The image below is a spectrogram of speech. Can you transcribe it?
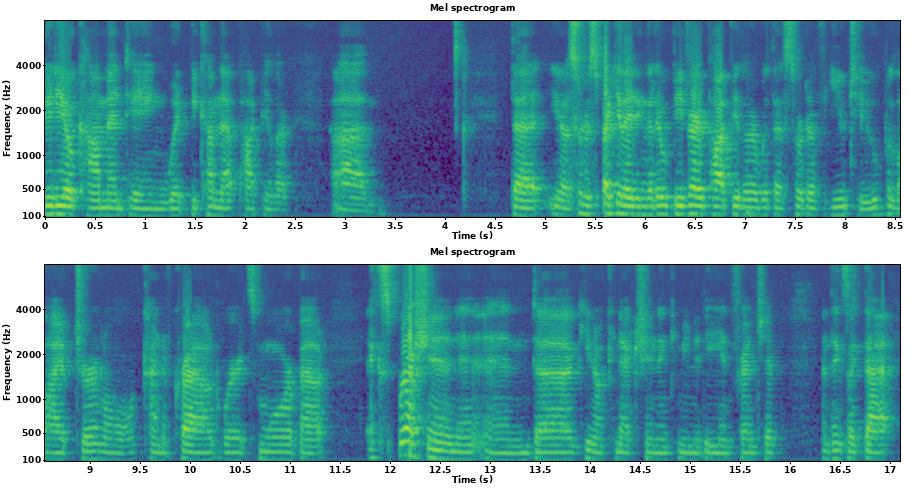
video commenting would become that popular. Um, that you know, sort of speculating that it would be very popular with a sort of YouTube live journal kind of crowd, where it's more about expression and, and uh, you know connection and community and friendship and things like that,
